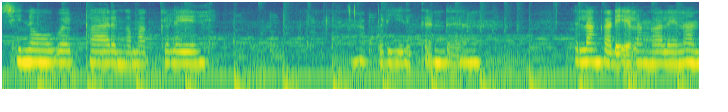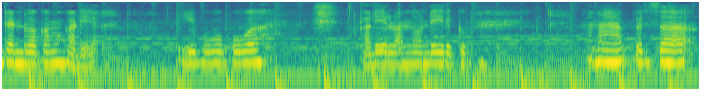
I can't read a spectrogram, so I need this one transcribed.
சினோவை பாருங்க மக்களே அப்படி இருக்கண்டு எல்லாம் கடையெல்லாம் காலையெல்லாம் ரெண்டு பக்கமும் கடையல் அப்படியே போக போக கடையல் வந்து கொண்டே இருக்கும் ஆனால் பெருசாக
